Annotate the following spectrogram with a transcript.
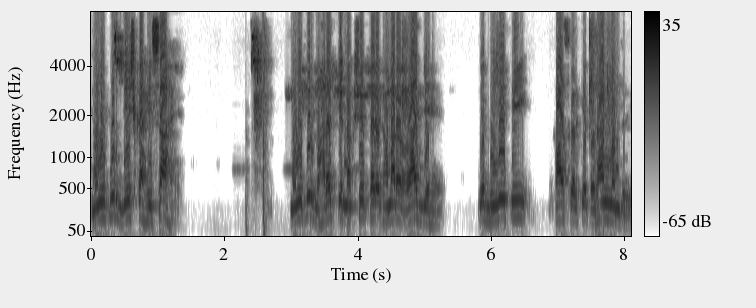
मणिपुर देश का हिस्सा है। मणिपुर भारत के नक्शे पर एक हमारा राज्य है। ये बीजेपी खास करके प्रधानमंत्री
